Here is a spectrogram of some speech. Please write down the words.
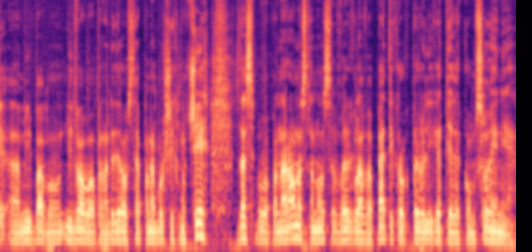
uh, mi, pa bomo, mi dva bova pa naredila vse po najboljših močeh. Zdaj se bova pa naravnost na nos vrgla v peti krok prve lige Telekom Slovenije.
